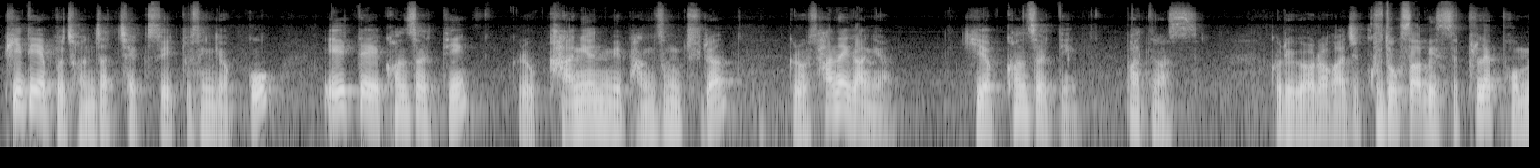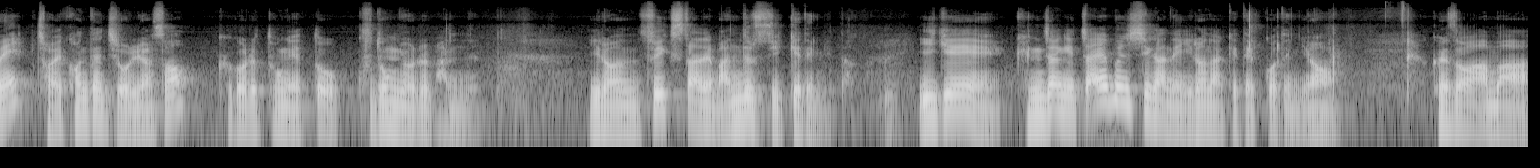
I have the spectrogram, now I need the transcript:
PDF 전자책 수익도 생겼고, 1대1 컨설팅, 그리고 강연 및 방송 출연, 그리고 사내 강연, 기업 컨설팅, 파트너스, 그리고 여러 가지 구독 서비스 플랫폼에 저의 컨텐츠를 올려서 그거를 통해 또 구독료를 받는 이런 수익 수단을 만들 수 있게 됩니다. 이게 굉장히 짧은 시간에 일어나게 됐거든요. 그래서 아마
